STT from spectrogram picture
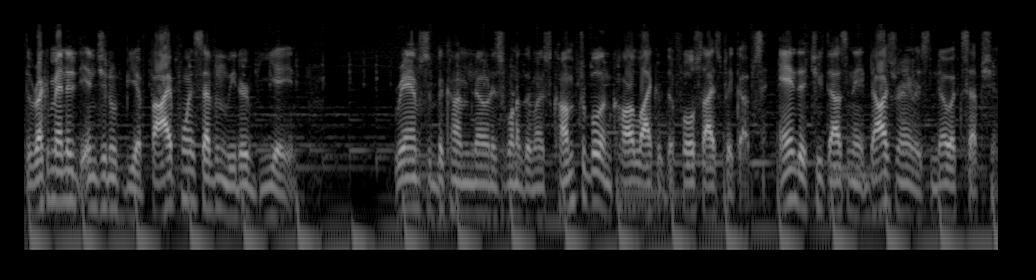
The recommended engine would be a 5.7 liter V8. Rams have become known as one of the most comfortable and car-like of the full-size pickups, and the 2008 Dodge Ram is no exception.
